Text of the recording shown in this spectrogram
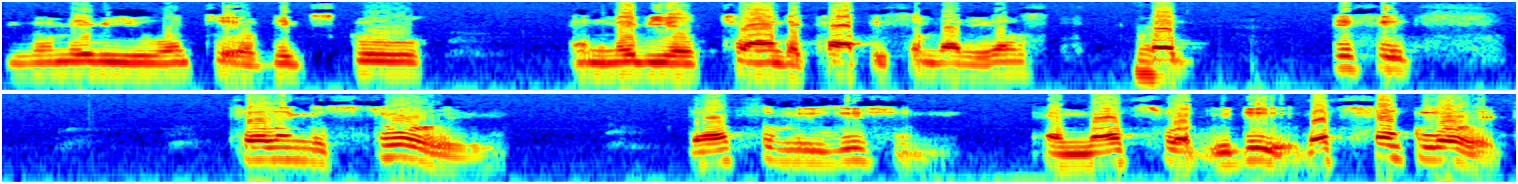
You maybe you went to a big school, and maybe you're trying to copy somebody else. Right. But if it's telling a story, that's a musician, and that's what we do. That's folkloric.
